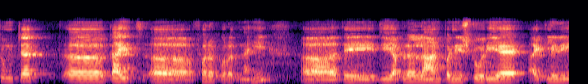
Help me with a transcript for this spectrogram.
तुमच्यात काहीच फरक उरत नाही. ते जी आपल्याला लहानपणी स्टोरी आहे ऐकलेली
